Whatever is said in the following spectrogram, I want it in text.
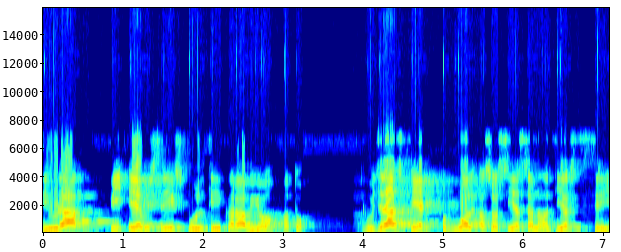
દીવડા પીએમ શ્રી સ્કૂલથી કરાવ્યો હતો. ગુજરાત સ્ટેટ ફૂટબોલ એસોસિએશન અધ્યક્ષ શ્રી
